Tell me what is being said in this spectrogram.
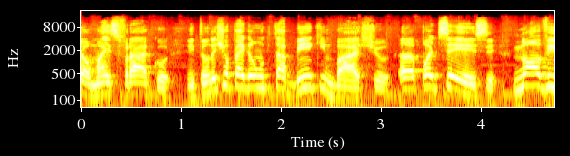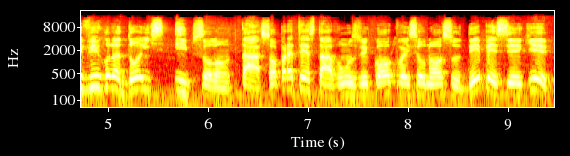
ao mais fraco. Então deixa eu pegar um que tá bem aqui embaixo. Uh, pode ser esse, 9,2Y. Tá, só para testar, vamos ver qual que vai ser o nosso DPC aqui.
